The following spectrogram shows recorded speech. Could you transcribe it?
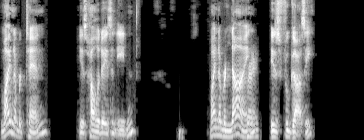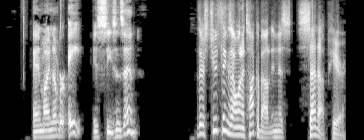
my number ten is Holidays in Eden. My number nine Right. is Fugazi, and my number eight is Season's End. there's two things I want to talk about in this setup here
